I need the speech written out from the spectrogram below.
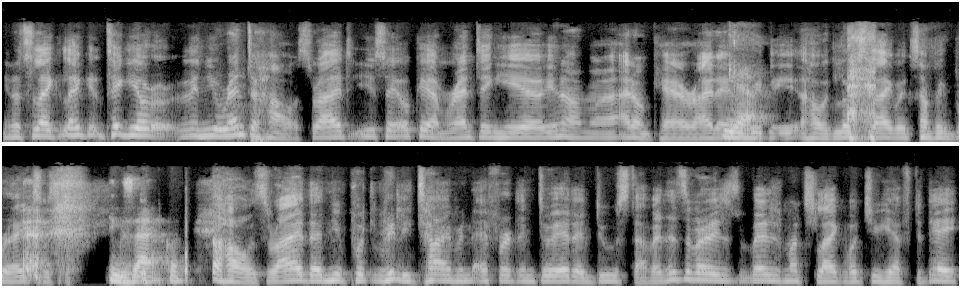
you know it's like like take your when you rent a house right? You say okay i'm renting here you know I'm, i don't care right? Yeah. really how it looks like when something breaks exactly. the house right? And you put really time and effort into it and do stuff. And it's very very much like what you have today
